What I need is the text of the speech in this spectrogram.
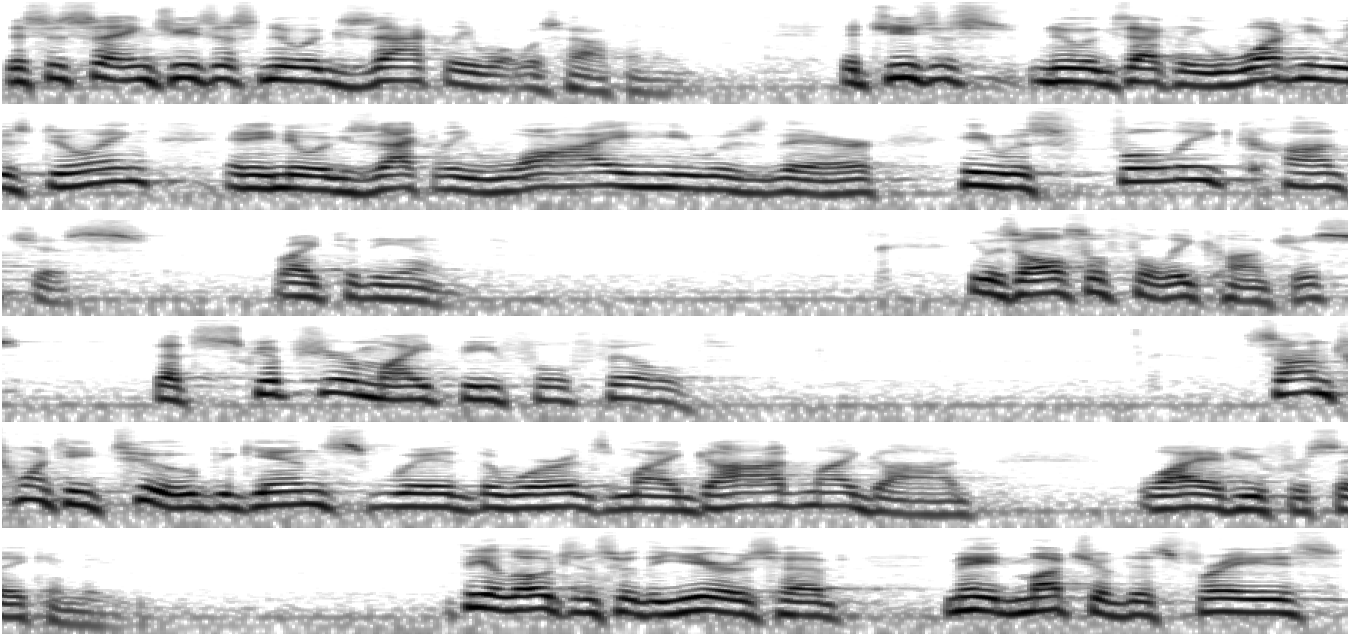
This is saying Jesus knew exactly what was happening. That Jesus knew exactly what he was doing and he knew exactly why he was there. He was fully conscious right to the end. He was also fully conscious that Scripture might be fulfilled. Psalm 22 begins with the words, My God, my God, why have you forsaken me? Theologians through the years have made much of this phrase,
